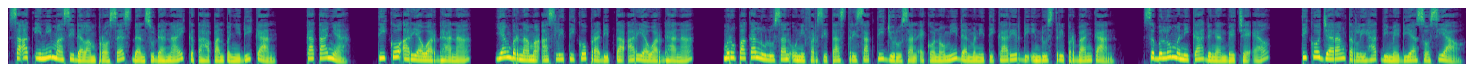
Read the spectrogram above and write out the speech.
Saat ini masih dalam proses dan sudah naik ke tahapan penyidikan. Katanya, Tiko Aryawardhana, yang bernama asli Tiko Pradipta Aryawardhana, merupakan lulusan Universitas Trisakti jurusan ekonomi dan meniti karir di industri perbankan. Sebelum menikah dengan BCL, Tiko jarang terlihat di media sosial.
